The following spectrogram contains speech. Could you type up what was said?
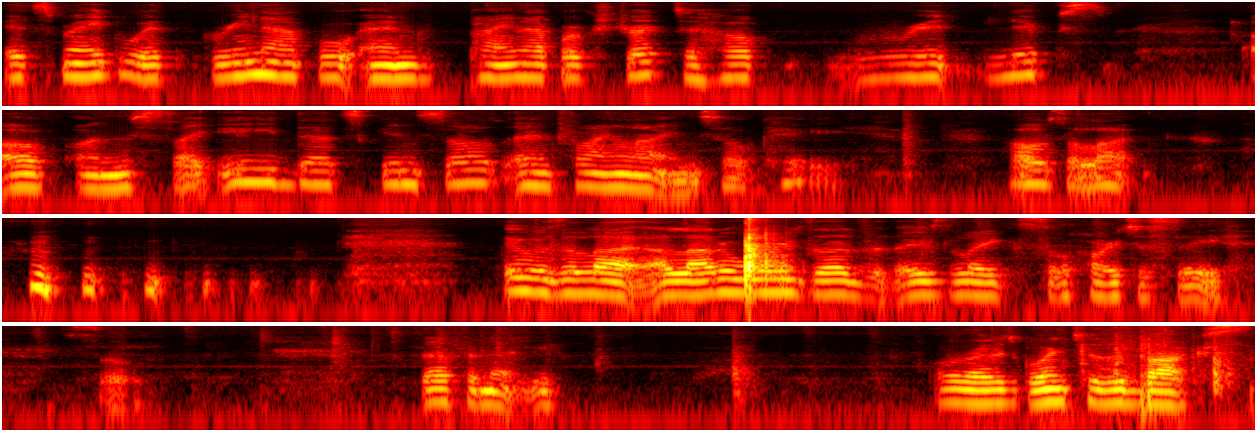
It's made with green apple and pineapple extract to help rid lips of unsightly dead skin cells and fine lines. Okay. That was a lot it was a lot a lot of words uh, that is like so hard to say. So definitely. Oh that is going to the box.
